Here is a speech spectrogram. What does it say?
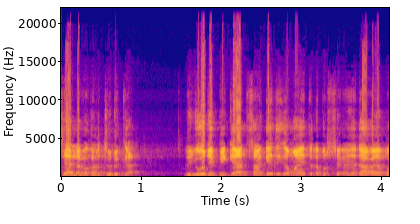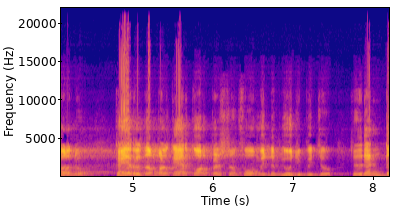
ചെലവുകൾ ചുരുക്കാൻ. ഇത് യോജിപ്പിക്കാൻ സാങ്കേതികമായ ചില പ്രശ്നങ്ങൾ ഞാൻ രാവിലെ പറഞ്ഞു. കയറിൽ നമ്മൾ കയർ കോർപ്പറേഷനും ഫോമിലും യോജിപ്പിച്ചു. ഇത് രണ്ട്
